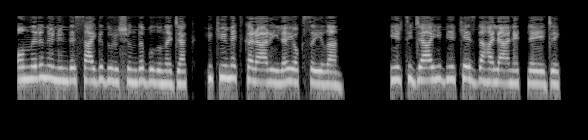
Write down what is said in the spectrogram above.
Onların önünde saygı duruşunda bulunacak, hükümet kararıyla yok sayılan irticayı bir kez daha lanetleyecek.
